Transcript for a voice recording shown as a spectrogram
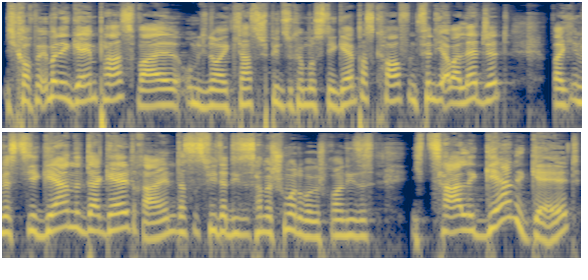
Ich kaufe mir immer den Game Pass, weil um die neue Klasse spielen zu können, musst du den Game Pass kaufen. Finde ich aber legit, weil ich investiere gerne da Geld rein. Das ist wieder dieses, haben wir schon mal drüber gesprochen, dieses, ich zahle gerne Geld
